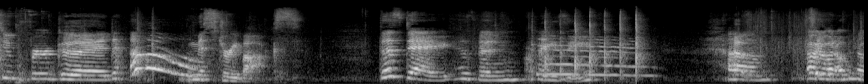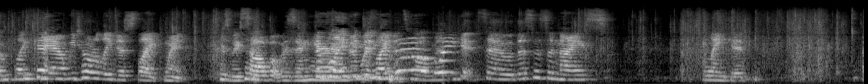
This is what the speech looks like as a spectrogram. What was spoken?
Super good Oh! mystery box. This day has been crazy. Um, oh, so- you want to open the blanket? Yeah, we totally just like went because we saw what was in here. the blanket and it was like "Oh, blanket. So this is a nice blanket. It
